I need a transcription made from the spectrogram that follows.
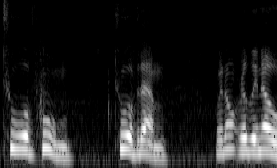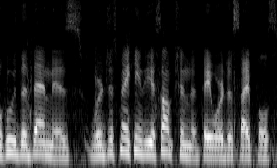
Two of whom? Two of them. We don't really know who the them is. We're just making the assumption that they were disciples.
